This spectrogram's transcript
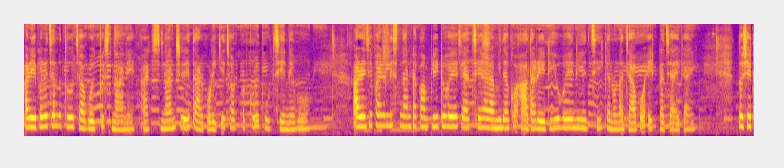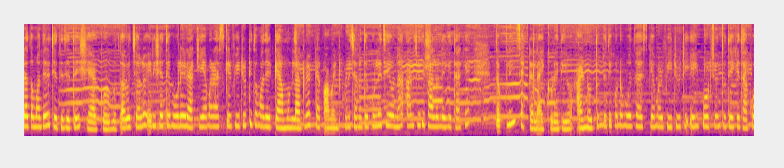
আর এবারে যেন তো, যাব একটু স্নানে। আর স্নান সেরে তারপরে গিয়ে ছটফট করে গুছিয়ে নেব। আর এই যে ফাইনালি স্নানটা কমপ্লিট হয়ে গেছে আর আমি দেখো আধা রেডিও হয়ে নিয়েছি, কেননা যাব একটা জায়গায়। তো সেটা তোমাদের যেতে যেতেই শেয়ার করব। তবে চলো এরই সাথে বলে রাখি, আমার আজকের ভিডিওটি তোমাদের কেমন লাগল একটা কমেন্ট করে জানাতে ভুলে যেও না। আর যদি ভালো লেগে থাকে তো প্লিজ একটা লাইক করে দিও। আর নতুন যদি কোনো বন্ধু আজকে আমার ভিডিওটি এই পর্যন্ত দেখে থাকো,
